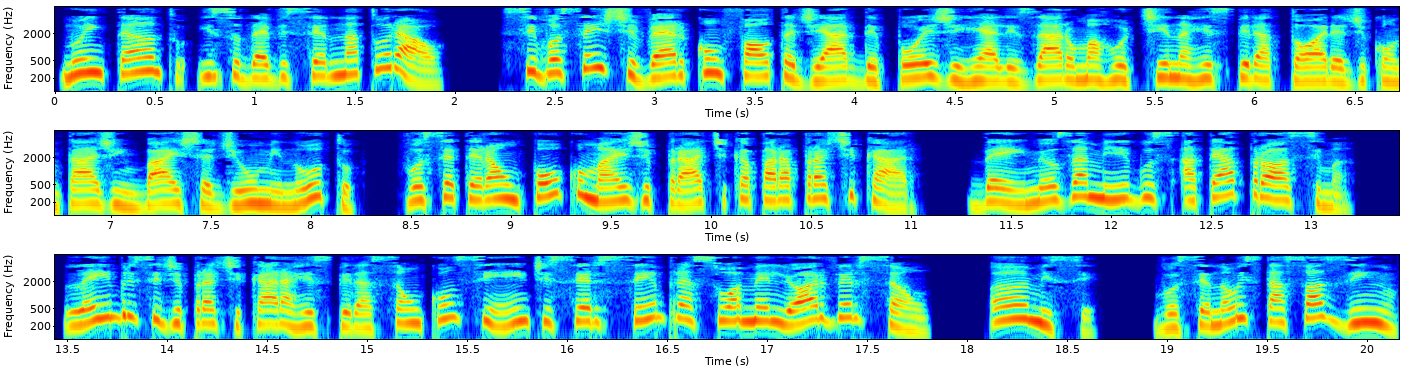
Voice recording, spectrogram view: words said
No entanto, isso deve ser natural. Se você estiver com falta de ar depois de realizar uma rotina respiratória de contagem baixa de um minuto, você terá um pouco mais de prática para praticar. Bem, meus amigos, até a próxima! Lembre-se de praticar a respiração consciente e ser sempre a sua melhor versão. Ame-se! Você não está sozinho.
